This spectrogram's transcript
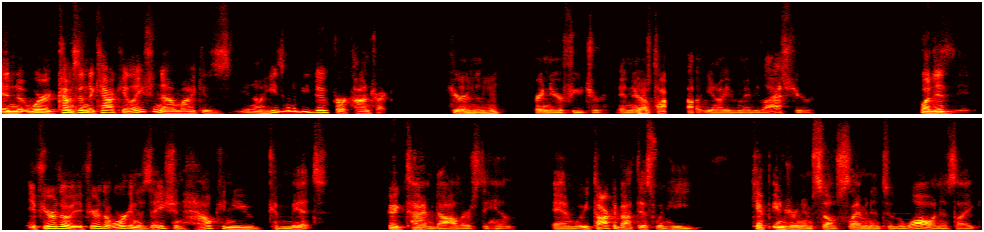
and where it comes into calculation now mike is you know he's going to be due for a contract here in the Mhm. very near future. And there's Yep. talk about you know even maybe last year. But it, if you're the if you're the organization how can you commit big time dollars to him? And we talked about this when he kept injuring himself slamming into the wall. And it's like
